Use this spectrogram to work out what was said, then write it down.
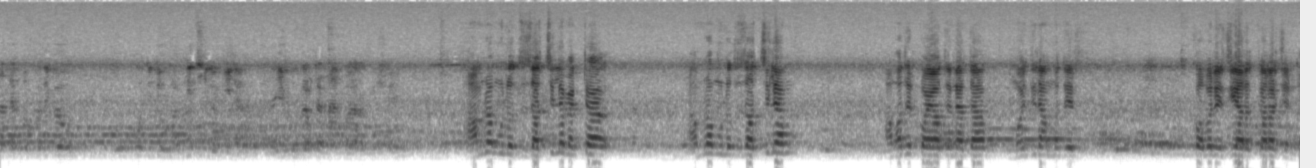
তাদের পক্ষ থেকেও কথিত হুমকি ছিল কিনা? এই প্রোগ্রামটা না করার বিষয়ে। আমরা মূলত যাচ্ছিলাম একটা, আমরা মূলত যাচ্ছিলাম আমাদের প্রয়াত নেতা মহিদিন আহমদের কবরে জিয়ারত করার জন্য।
